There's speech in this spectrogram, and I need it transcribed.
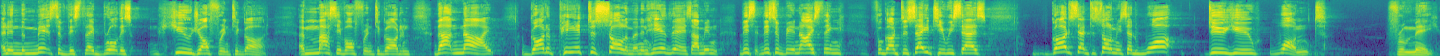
and in the midst of this, they brought this huge offering to God, a massive offering to God. And that night, God appeared to Solomon, and hear this. I mean, this, this would be a nice thing for God to say to you. He says, God said to Solomon, He said, What do you want from me?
